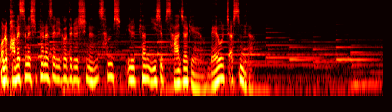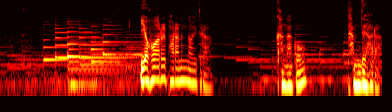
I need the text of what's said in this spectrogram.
오늘 밤에 쓰는 시편에서 읽어드릴 시는 31편 24절이에요. 매우 짧습니다. 여호와를 바라는 너희들아 강하고 담대하라.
